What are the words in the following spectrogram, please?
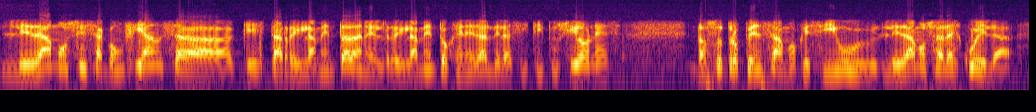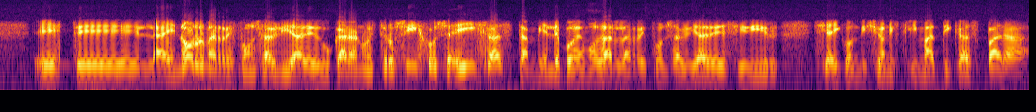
le damos esa confianza que está reglamentada en el Reglamento General de las Instituciones. Nosotros pensamos que si le damos a la escuela este, la enorme responsabilidad de educar a nuestros hijos e hijas, también le podemos dar la responsabilidad de decidir si hay condiciones climáticas para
